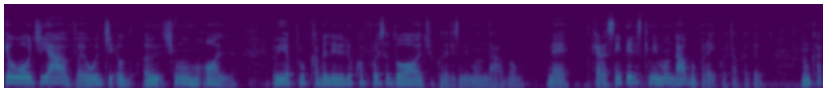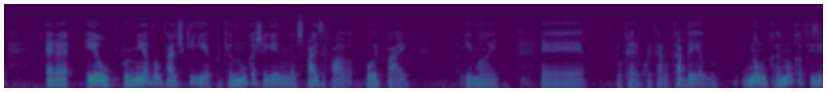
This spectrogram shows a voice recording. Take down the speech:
eu odiava, eu, odi, eu, eu tinha um, olha, eu ia pro cabeleireiro com a força do ódio quando eles me mandavam, né? Porque era sempre eles que me mandavam para ir cortar o cabelo. Nunca era eu, por minha vontade, que ia, porque eu nunca cheguei nos meus pais e falava: Oi, pai e mãe, é, eu quero cortar o cabelo. Nunca, nunca fiz.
